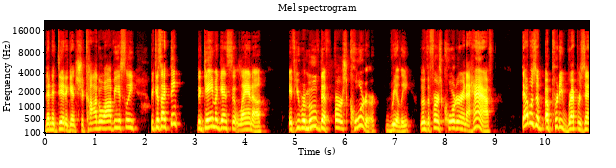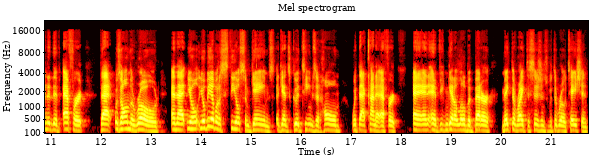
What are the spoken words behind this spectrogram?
than it did against Chicago, obviously, because I think the game against Atlanta, if you remove the first quarter, really, the first quarter and a half, that was a, a pretty representative effort that was on the road and that you'll you'll be able to steal some games against good teams at home with that kind of effort. And, and, if you can get a little bit better, make the right decisions with the rotation,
